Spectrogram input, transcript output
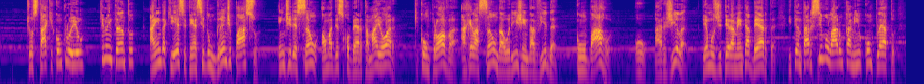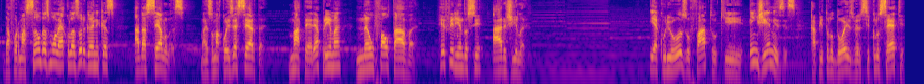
Chostak concluiu que, no entanto, ainda que esse tenha sido um grande passo em direção a uma descoberta maior, que comprova a relação da origem da vida com o barro, ou a argila, temos de ter a mente aberta e tentar simular um caminho completo da formação das moléculas orgânicas à das células. Mas uma coisa é certa: matéria-prima não faltava, referindo-se à argila. E é curioso o fato que, em Gênesis, capítulo 2, versículo 7,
